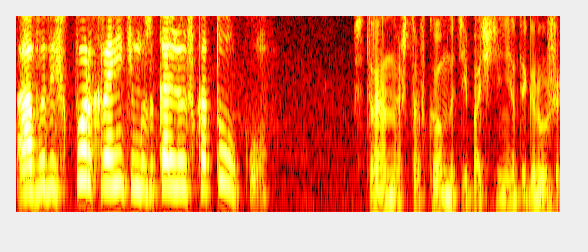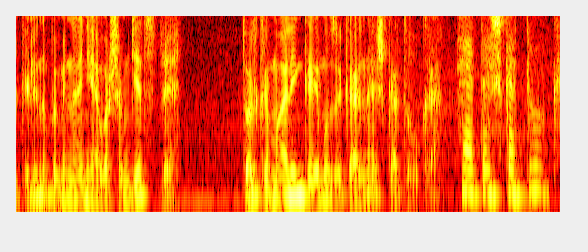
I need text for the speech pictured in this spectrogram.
А вы до сих пор храните музыкальную шкатулку. Странно, что в комнате почти нет игрушек или напоминаний о вашем детстве. Только маленькая музыкальная шкатулка. Это шкатулка.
